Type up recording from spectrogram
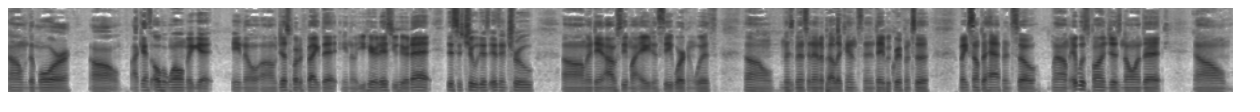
um, the more um, I guess overwhelmed it get. You know, um, just for the fact that you know you hear this, you hear that. This is true. This isn't true. Um, and then obviously my agency working with um, Ms. Benson and the Pelicans and David Griffin to make something happen. So um, it was fun just knowing that um,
